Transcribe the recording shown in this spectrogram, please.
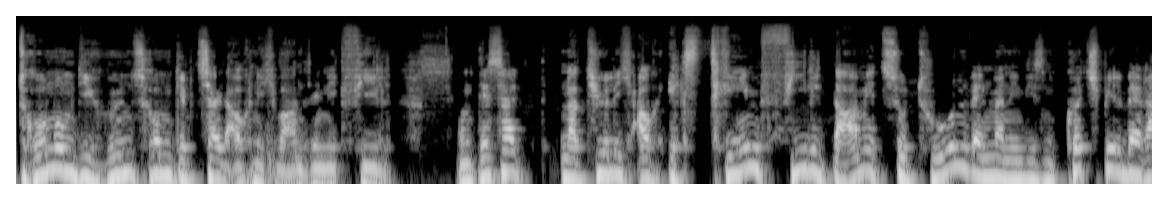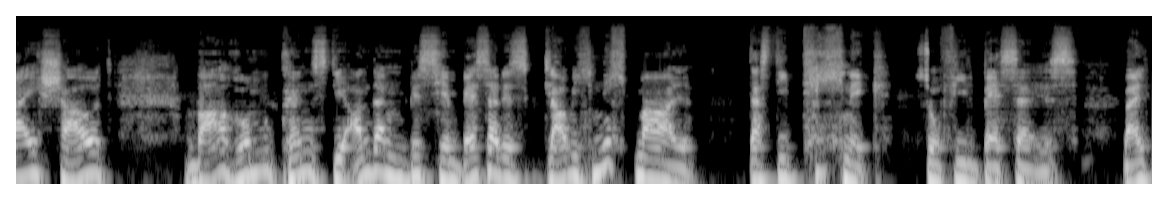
drum um die Grüns rum gibt's halt auch nicht wahnsinnig viel. Und deshalb natürlich auch extrem viel damit zu tun, wenn man in diesen Kurzspielbereich schaut, warum können es die anderen ein bisschen besser? Das glaube ich nicht mal, dass die Technik so viel besser ist. Weil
